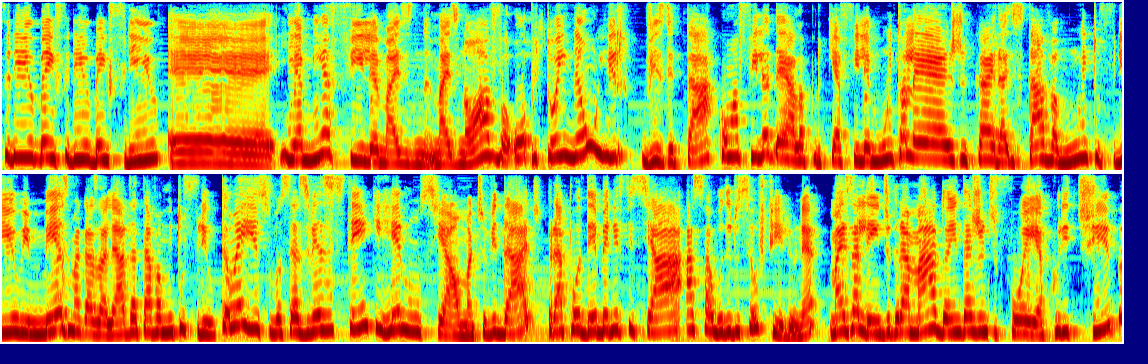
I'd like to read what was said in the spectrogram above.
frio, bem frio, bem frio. É, e a minha filha mais, mais nova optou em não ir visitar com a filha dela, porque a filha é muito alérgica, era, estava muito frio e mesmo agasalhada estava muito frio. Então é isso, você às vezes tem que renunciar a uma atividade para poder beneficiar a saúde do seu filho, né? Mas além de Gramado, ainda a gente foi a Curitiba,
